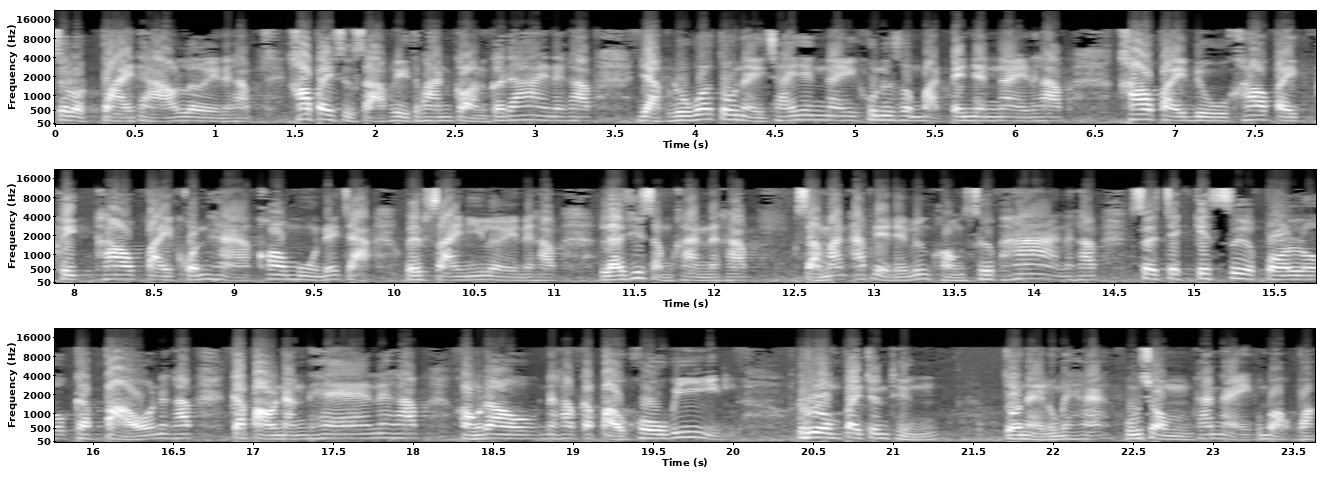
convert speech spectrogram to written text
จรดปลายเท้าเลยนะครับเข้าไปศึกษาผลิตภัณฑ์ก่อนก็ได้นะครับ อยากรู้ว่าตัวไหนใช้ยังไงคุณสมบัติเป็นยังไงนะครับ เข้าไปดูเข้าไปคลิกเข้าไปค้นหาข้อมูลได้จากเว็บไซต์นี้เลยนะครับแล้วที่สำคัญนะครับสามารถอัปเดตในเรื่องของเสื้อผ้านะครับเสื้อแจ็คเก็ตเสื้อโปโลกระเป๋านะครับกระเป๋าหนังแท้นะครับของเรานะครับกระเป๋าโควีรวมไปจนถึงตัวไหนรู้ไหมฮะ คุณผู้ชมท่านไหนก็บอกว่า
